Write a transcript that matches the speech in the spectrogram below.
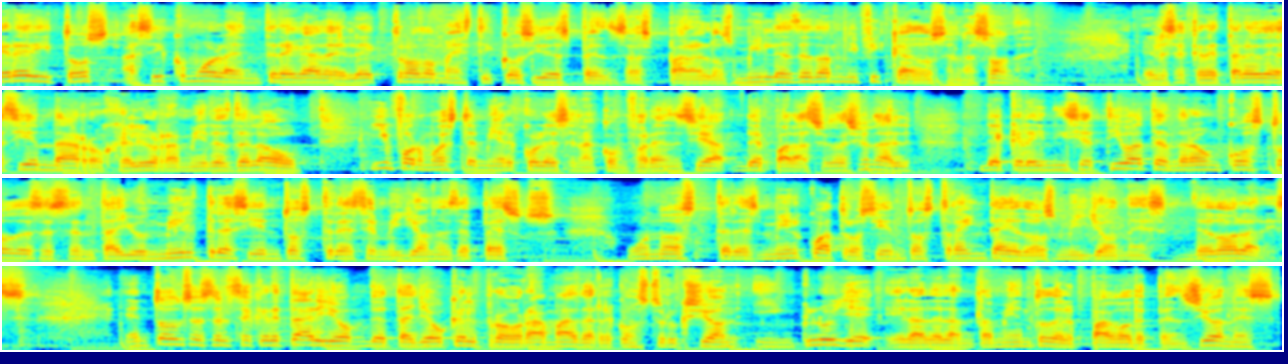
créditos, así como la entrega de electrodomésticos y despensas para los miles de damnificados en la zona. El secretario de Hacienda, Rogelio Ramírez de la O, informó este miércoles en la conferencia de Palacio Nacional de que la iniciativa tendrá un costo de 61.313 millones de pesos, unos 3.432 millones de dólares. Entonces el secretario detalló que el programa de reconstrucción incluye el adelantamiento del pago de pensiones,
